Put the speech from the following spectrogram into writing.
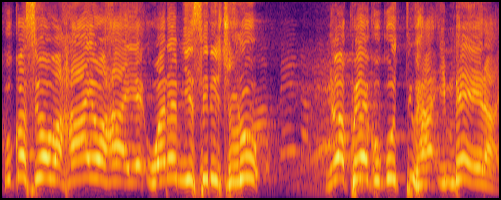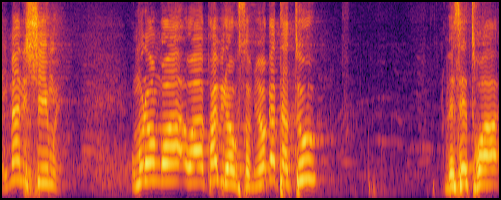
kuko si bo bahaye wahaye uwaremye isi n'ijuru. Niba bakwiye kuguha impera. Imana ishimwe umurongo wa kabiri wa gusomya wa gatatu vese 3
